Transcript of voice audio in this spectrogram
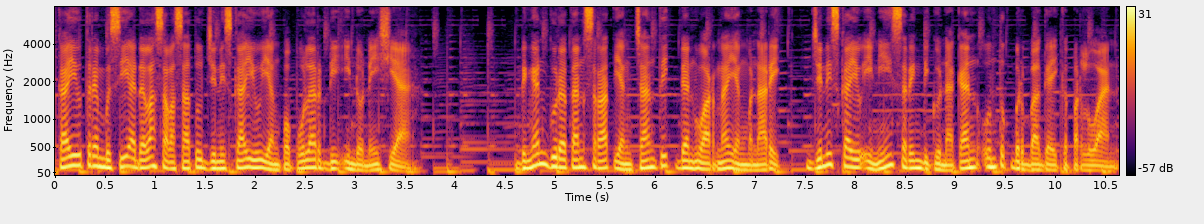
Kayu trem besi adalah salah satu jenis kayu yang populer di Indonesia. Dengan guratan serat yang cantik dan warna yang menarik, jenis kayu ini sering digunakan untuk berbagai keperluan.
